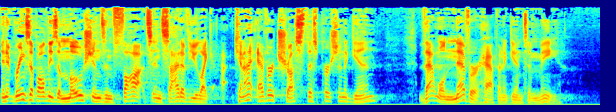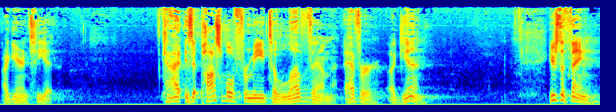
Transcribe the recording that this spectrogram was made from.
And it brings up all these emotions and thoughts inside of you like, can I ever trust this person again? That will never happen again to me. I guarantee it. Can I, is it possible for me to love them ever again? Here's the thing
